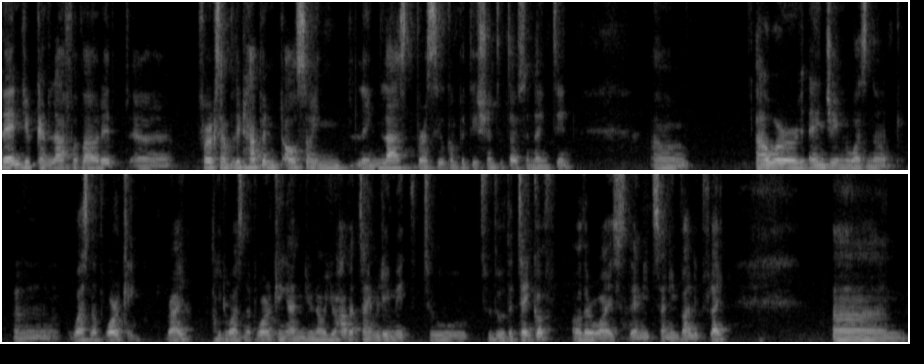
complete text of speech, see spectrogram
then you can laugh about it. Uh, for example, it happened also in in last Brazil competition, 2019. Uh, our engine was not uh, was not working, right? It was not working, and you know you have a time limit to to do the takeoff. Otherwise, then it's an invalid flight. Um,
